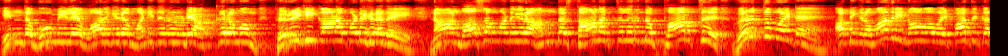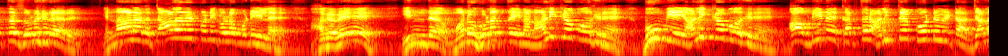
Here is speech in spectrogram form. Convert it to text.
இந்த பூமியிலே வாழ்கிற மனிதர்களுடைய அக்கிரமம் பெருகி காணப்படுகிறதை நான் வாசம் பண்ணுகிற அந்த ஸ்தானத்திலிருந்து பார்த்து வெறுத்து போயிட்டேன். அப்படிங்கிற மாதிரி நோவாவை பார்த்து கத்த சொல்லுகிறாரு. என்னால் அதை டாலரேட் பண்ணிக்கொள்ள முடியல. ஆகவே இந்த மனுகுலத்தை நான் அழிக்க போகிறேன் பூமியை அழிக்க போகிறேன் அப்படின்னு கத்தர் அழித்தே போட்டு விட்டார் ஜல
